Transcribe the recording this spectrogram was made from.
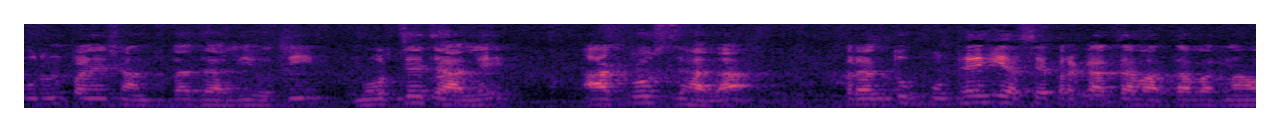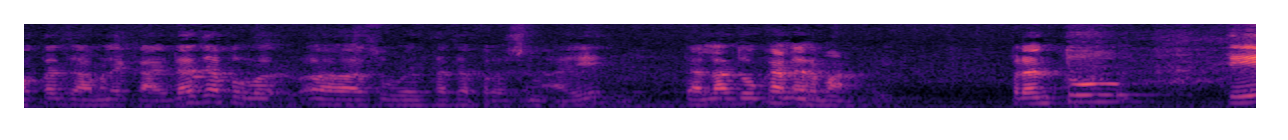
पूर्णपणे शांतता झाली होती. मोर्चे झाले आक्रोश झाला. परंतु कुठेही असे प्रकारचा वातावरण होता ज्यामुळे कायद्याच्या सुव्यवस्थाचा प्रश्न आहे त्याला धोका निर्माण होईल. परंतु ते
